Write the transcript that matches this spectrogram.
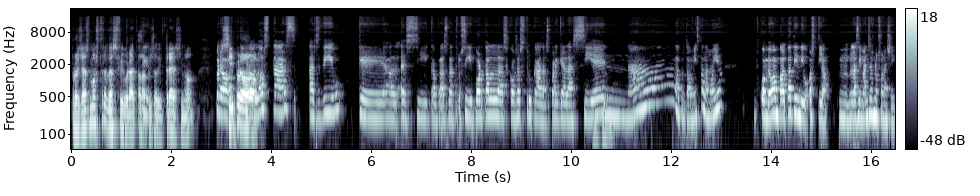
però ja es mostra desfigurat a Sí. l'episodi 3, no? Però, Sí, però- però Lost Stars es diu que, el, es, sí, que es va, o sigui, porta les coses trucades, perquè la Siena, la protagonista, la noia, quan veu en Palpatine diu, hòstia, mm, les imatges no són així,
